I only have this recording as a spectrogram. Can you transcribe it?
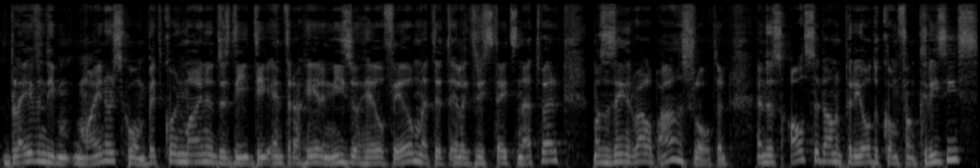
blijven die miners gewoon bitcoin minen. Dus die, die interageren niet zo heel veel met het elektriciteitsnetwerk. Maar ze zijn er wel op aangesloten. En dus als er dan een periode komt van crisis.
